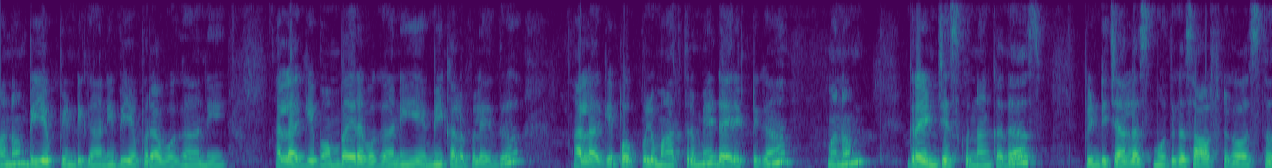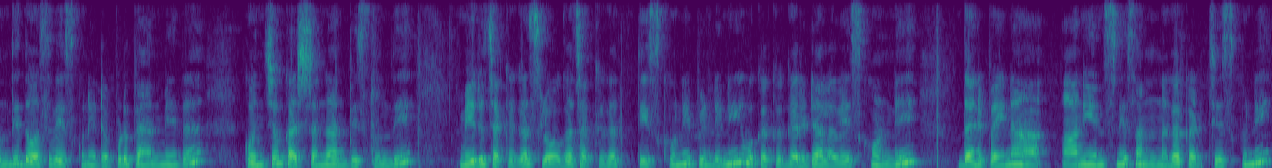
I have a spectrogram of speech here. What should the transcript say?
మనం బియ్యపు పిండి కానీ బియ్యపు రవ్వ కానీ అలాగే బొంబాయి రవ్వ కానీ ఏమీ కలపలేదు. అలాగే పప్పులు మాత్రమే డైరెక్ట్గా మనం గ్రైండ్ చేసుకున్నాం కదా. పిండి చాలా స్మూత్గా సాఫ్ట్గా వస్తుంది. దోశ వేసుకునేటప్పుడు ప్యాన్ మీద కొంచెం కష్టంగా అనిపిస్తుంది. మీరు చక్కగా స్లోగా చక్కగా తీసుకుని పిండిని ఒక్కొక్క గరిటె అలా వేసుకోండి. దానిపైన ఆనియన్స్ని సన్నగా కట్ చేసుకుని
